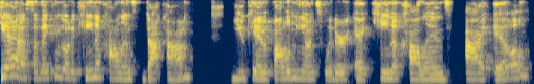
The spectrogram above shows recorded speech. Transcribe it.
Yeah, so they can go to kinacollins.com you can follow me on Twitter at Kina Collins IL,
